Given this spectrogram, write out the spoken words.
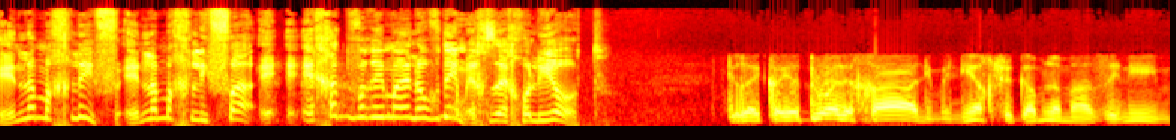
אין לה מחליף, אין לה מחליפה. איך הדברים האלה עובדים? איך זה יכול להיות? תראה, כידוע לך, אני מניח שגם למאזינים,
